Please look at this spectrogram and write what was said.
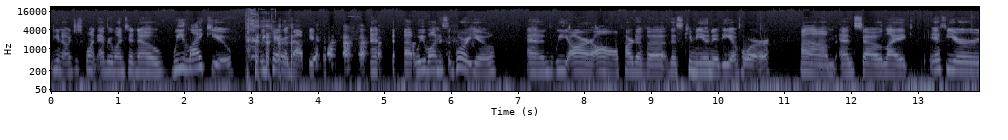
you know, I just want everyone to know we like you, we care about you, and uh, we want to support you, and we are all part of a, uh, this community of horror. Um, and so, like, if you're,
